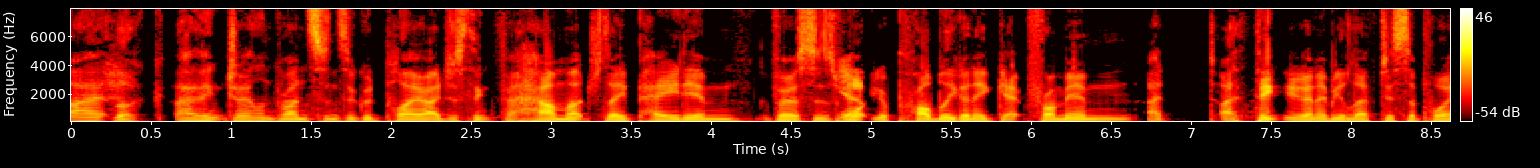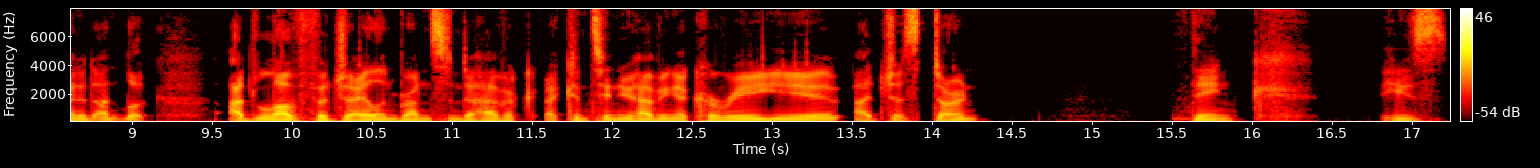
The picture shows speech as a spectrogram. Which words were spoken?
I look. I think Jalen Brunson's a good player. I just think for how much they paid him versus what you're probably going to get from him, I I think you're going to be left disappointed. And look, I'd love for Jalen Brunson to have a, a, continue having a career year. I just don't think he's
